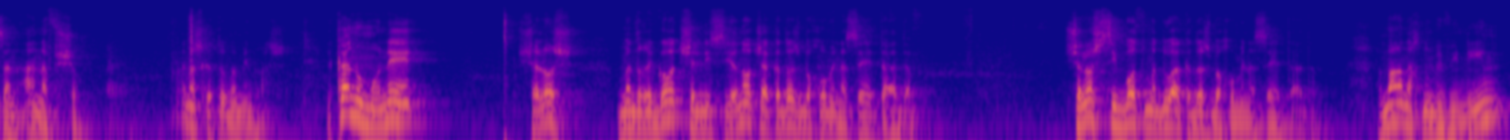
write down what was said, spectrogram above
שנאה נפשו. זה מה שכתוב במדרש. וכאן הוא מונה שלוש מדרגות של ניסיונות שהקדוש ברוך הוא מנסה את האדם. שלוש סיבות מדוע הקדוש ברוך הוא מנסה את האדם. כלומר, אנחנו מבינים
